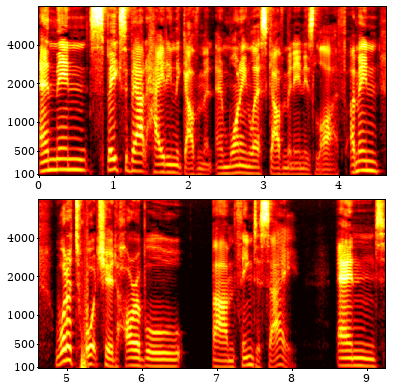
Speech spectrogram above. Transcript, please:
and then speaks about hating the government and wanting less government in his life. I mean what a tortured horrible um, thing to say. And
